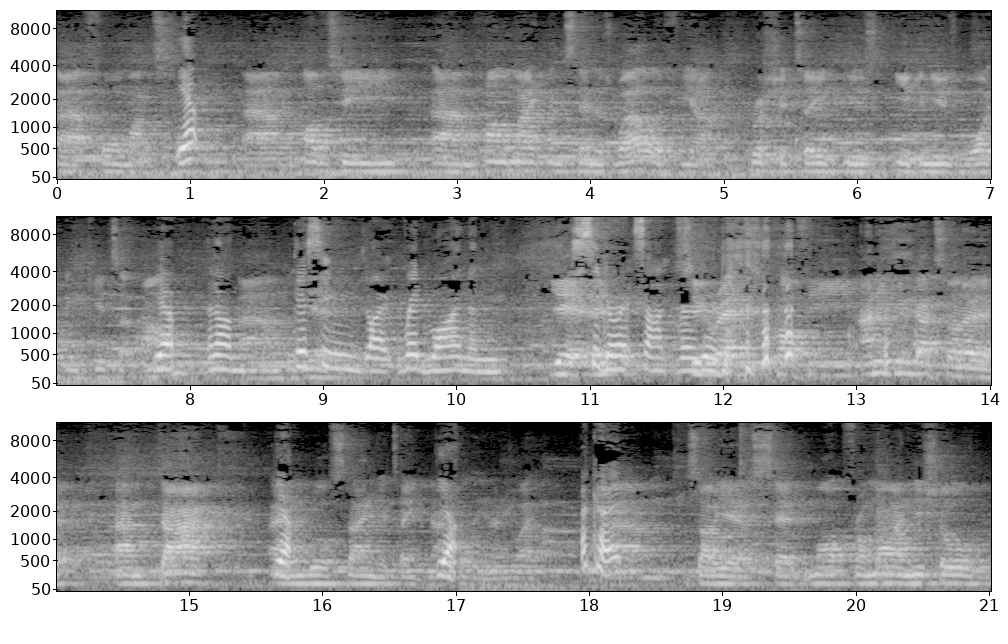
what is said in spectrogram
uh, four months. Yep. Um, obviously, um, home maintenance then as well. If you know, brush your teeth, use, you can use whitening kits at home. Yep. And I'm Um, guessing like red wine and yeah, cigarettes yeah, aren't very cigarettes, good. coffee, anything that's sort of um, dark and Yep. will stain your teeth naturally in any way. Okay. Um, so yeah, I said my, from my initial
